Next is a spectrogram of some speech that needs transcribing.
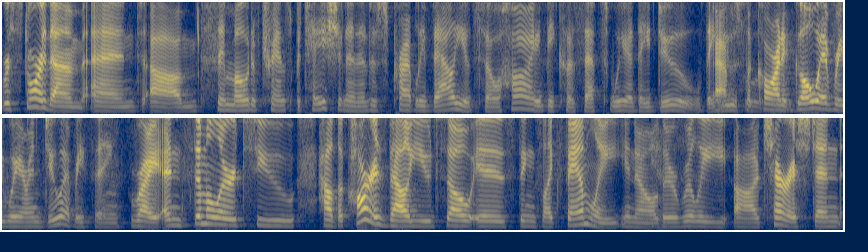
restore them. And um, it's their mode of transportation and it is probably valued so high because that's where they do. They absolutely. use the car to go everywhere and do everything. Right. And similar to how the car is valued so is things like family. You know yes. they're really uh, cherished. And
